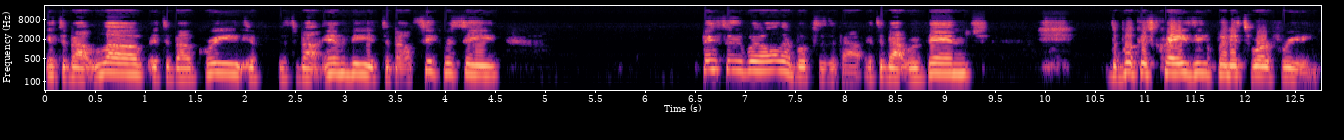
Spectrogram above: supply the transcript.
It's about love. It's about greed. It's about envy. It's about secrecy basically what all their books is about. It's about revenge. The book is crazy, but it's worth reading.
